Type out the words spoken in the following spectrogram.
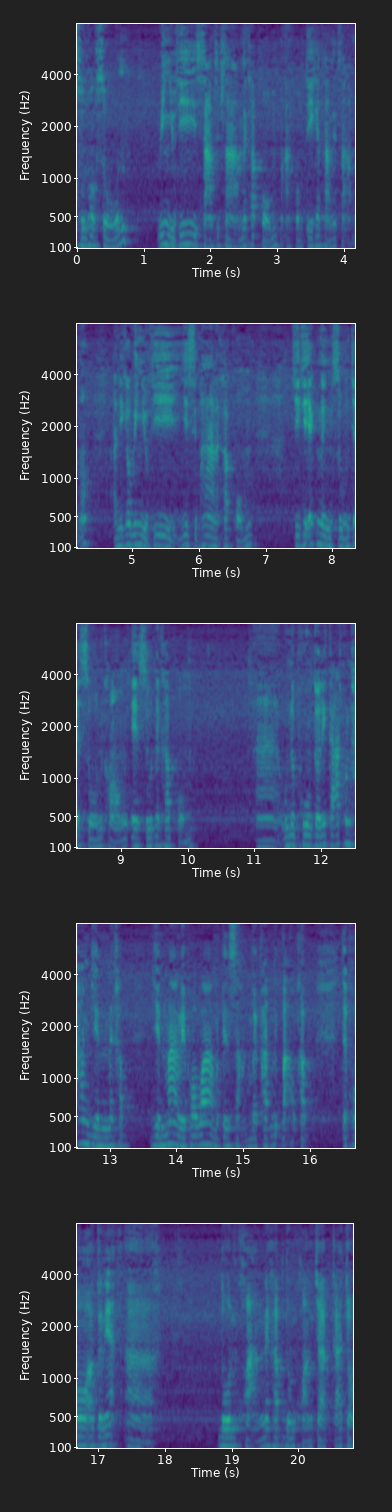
2060วิ่งอยู่ที่ 33 นะครับผมอะผมตีแค่33 เนาะ อันนี้ก็วิ่งอยู่ที่ 25 นะครับผม GTX 1070 ของ ASUS นะครับผม อุณหภูมิตัวนี้การ์ดค่อนข้างเย็นนะครับ เย็นมากเลยเพราะว่ามันเป็นสามใบพัดหรือเปล่าครับ แต่พอเอาตัวเนี้ยโดนขวางนะครับ โดนขวางจากการ์ดจอ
